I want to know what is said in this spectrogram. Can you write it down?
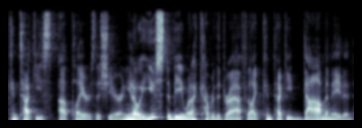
Kentucky's uh, players this year. And, you know, it used to be when I covered the draft, like Kentucky dominated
